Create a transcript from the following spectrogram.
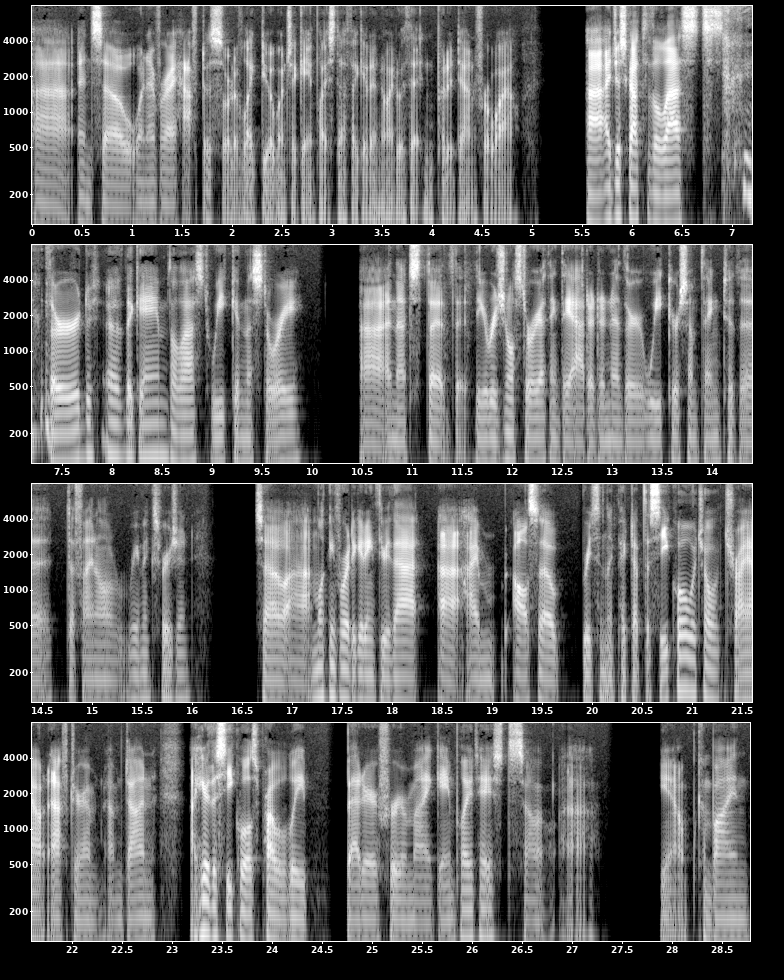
Uh, and so whenever I have to sort of like do a bunch of gameplay stuff, I get annoyed with it and put it down for a while. Uh, I just got to the last third of the game, the last week in the story, uh, and that's the, the the original story. I think they added another week or something to the the final remix version. So uh, I'm looking forward to getting through that. Uh, I'm also recently picked up the sequel, which I'll try out after I'm I'm done. I hear the sequel is probably better for my gameplay taste. So uh, you know, combine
